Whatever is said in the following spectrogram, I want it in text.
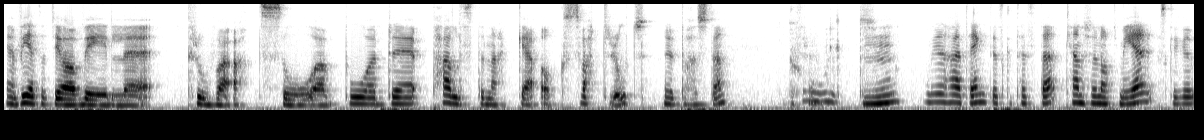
Jag vet att jag vill eh, prova att så både palsternacka och svartrot nu på hösten. Coolt. Mm, det har jag tänkt. Jag ska testa. Kanske något mer. Jag ska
